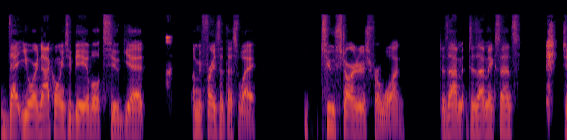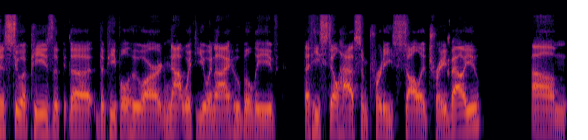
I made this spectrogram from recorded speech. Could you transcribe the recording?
that you are not going to be able to get let me phrase it this way two starters for one. Does that does that make sense? Just to appease the the the people who are not with you and I who believe that he still has some pretty solid trade value. Um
